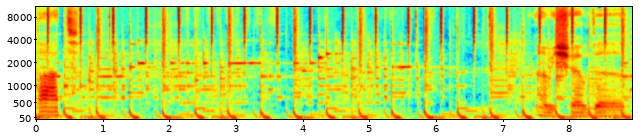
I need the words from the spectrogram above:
that and we show the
